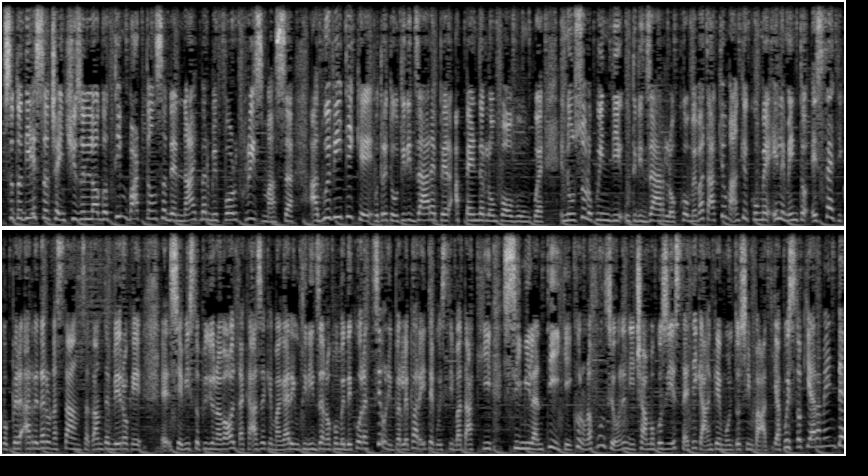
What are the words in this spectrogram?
Sotto di esso c'è inciso il logo Tim Burton's The Nightmare Before Christmas. Ha due viti che potrete utilizzare per appenderlo un po' ovunque non solo quindi utilizzarlo come batacchio, ma anche come elemento estetico per arredare una stanza. Tanto è vero che eh, si è visto più di una volta case che magari utilizzano come decorazioni per le pareti questi batacchi simili antichi con una funzione diciamo così estetica anche molto simpatica. Questo chiaramente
